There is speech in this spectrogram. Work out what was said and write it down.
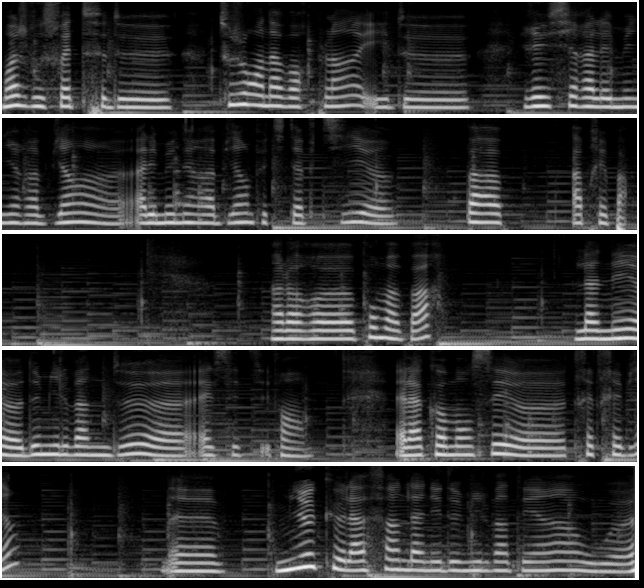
moi, je vous souhaite de toujours en avoir plein et de réussir à les mener à bien, à les mener à bien petit à petit, pas après pas. Alors, pour ma part, l'année 2022, elle elle a commencé très très bien. Mieux que la fin de l'année 2021 où euh,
